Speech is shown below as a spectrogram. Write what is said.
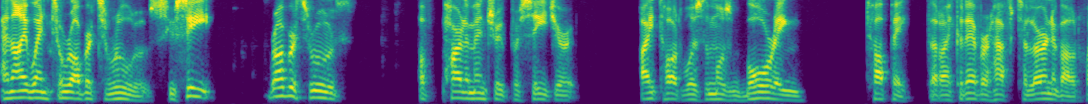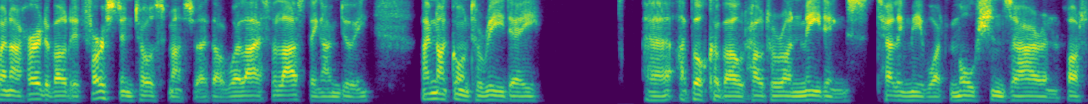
And I went to Robert's Rules. You see, Robert's Rules of Parliamentary Procedure, I thought was the most boring topic that I could ever have to learn about when I heard about it first in Toastmasters. I thought, well, that's the last thing I'm doing. I'm not going to read a uh, a book about how to run meetings, telling me what motions are and what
